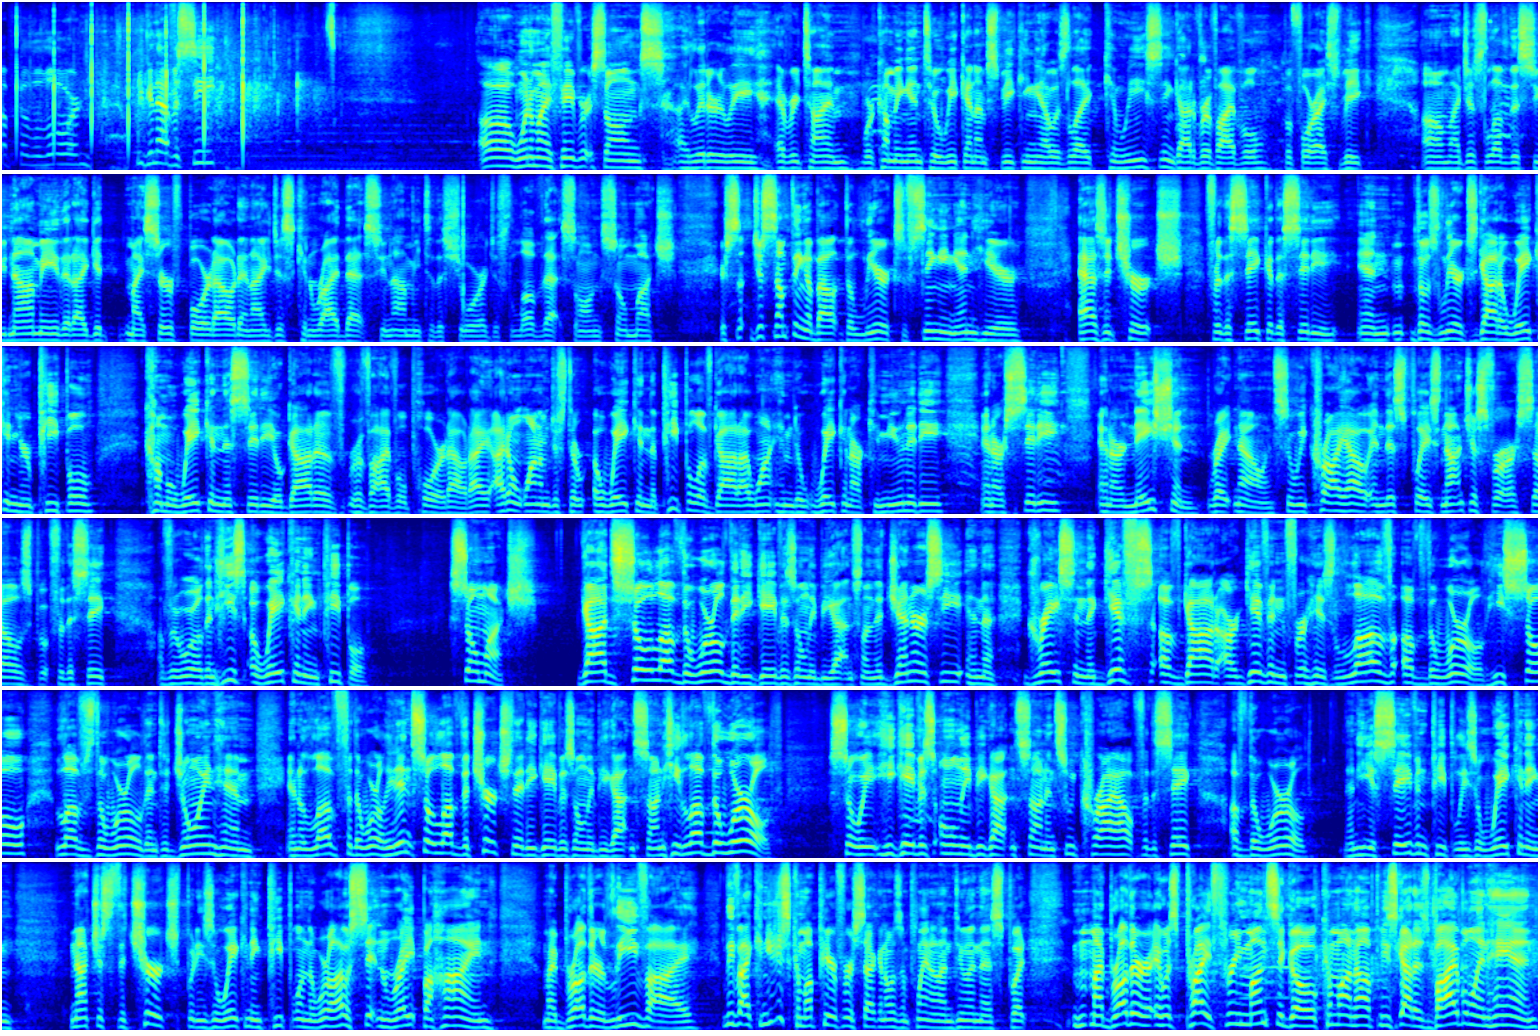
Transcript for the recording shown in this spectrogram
up to the Lord. You can have a seat. Oh, one of my favorite songs. I literally, every time we're coming into a weekend I'm speaking, I was like, can we sing God of Revival before I speak? Um, I just love the tsunami that I get my surfboard out and I just can ride that tsunami to the shore. I just love that song so much. There's just something about the lyrics of singing in here as a church for the sake of the city. And those lyrics God, awaken your people. Come awaken this city, O God of revival, pour it out. I, I don't want him just to awaken the people of God. I want him to awaken our community and our city and our nation right now. And so we cry out in this place, not just for ourselves, but for the sake of the world. And he's awakening people so much God so loved the world that he gave his only begotten Son. The generosity and the grace and the gifts of God are given for his love of the world. He so loves the world, and to join him in a love for the world. He didn't so love the church that he gave his only begotten Son, he loved the world. So he, gave his only begotten Son. And so we cry out for the sake of the world. And he is saving people, he's awakening not just the church, but he's awakening people in the world. I was sitting right behind my brother Levi. Levi, can you just come up here for a second? I wasn't planning on doing this, but my brother, it was probably three months ago. Come on up. He's got his Bible in hand.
